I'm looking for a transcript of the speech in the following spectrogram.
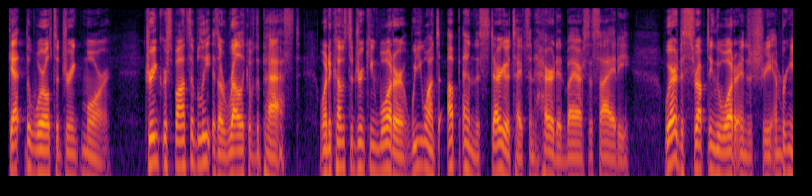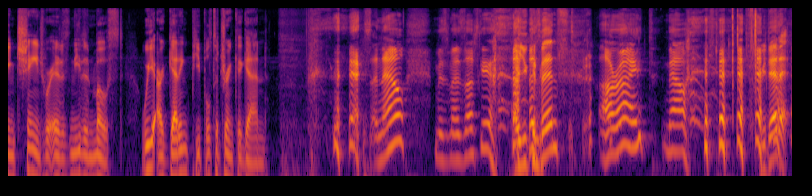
get the world to drink more. Drink responsibly is a relic of the past. When it comes to drinking water, we want to upend the stereotypes inherited by our society. We are disrupting the water industry and bringing change where it is needed most. We are getting people to drink again. so now, Ms. Maslowski. Are you convinced? All right. Now we did it.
